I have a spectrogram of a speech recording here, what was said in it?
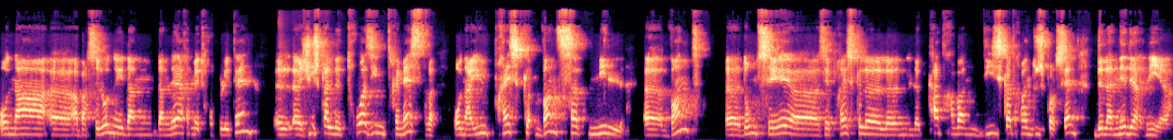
on a à Barcelone et dans, dans l'ère métropolitaine, jusqu'à le troisième trimestre, on a eu presque 27 000 euh, ventes. Euh, donc c'est euh, c'est presque le, le, le 90-92% de l'année dernière.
